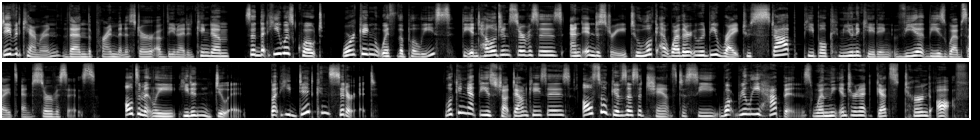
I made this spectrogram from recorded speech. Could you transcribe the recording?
David Cameron, then the Prime Minister of the United Kingdom, said that he was, quote, working with the police, the intelligence services, and industry to look at whether it would be right to stop people communicating via these websites and services. Ultimately, he didn't do it, but he did consider it. Looking at these shutdown cases also gives us a chance to see what really happens when the internet gets turned off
